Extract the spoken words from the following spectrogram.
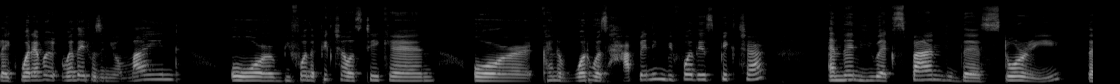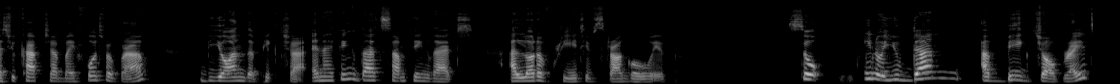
like whatever, whether it was in your mind or before the picture was taken, or kind of what was happening before this picture and then you expand the story that you capture by photograph beyond the picture and i think that's something that a lot of creatives struggle with. So you know you've done a big job right?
